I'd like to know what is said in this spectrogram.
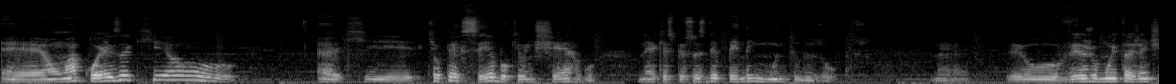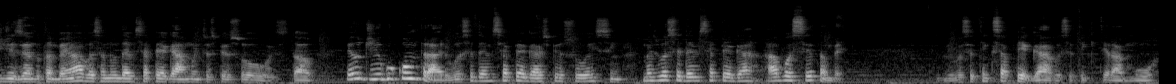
é uma coisa que eu é, que, que eu percebo, que eu enxergo, né, que as pessoas dependem muito dos outros. Né? Eu vejo muita gente dizendo também, ah, você não deve se apegar muito às pessoas, tal. Eu digo o contrário, você deve se apegar às pessoas sim, mas você deve se apegar a você também. Você tem que se apegar, você tem que ter amor.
